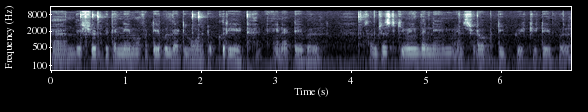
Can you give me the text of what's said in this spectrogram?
and this should be the name of a table that you want to create in a table. So I'm just giving the name instead of dpt table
